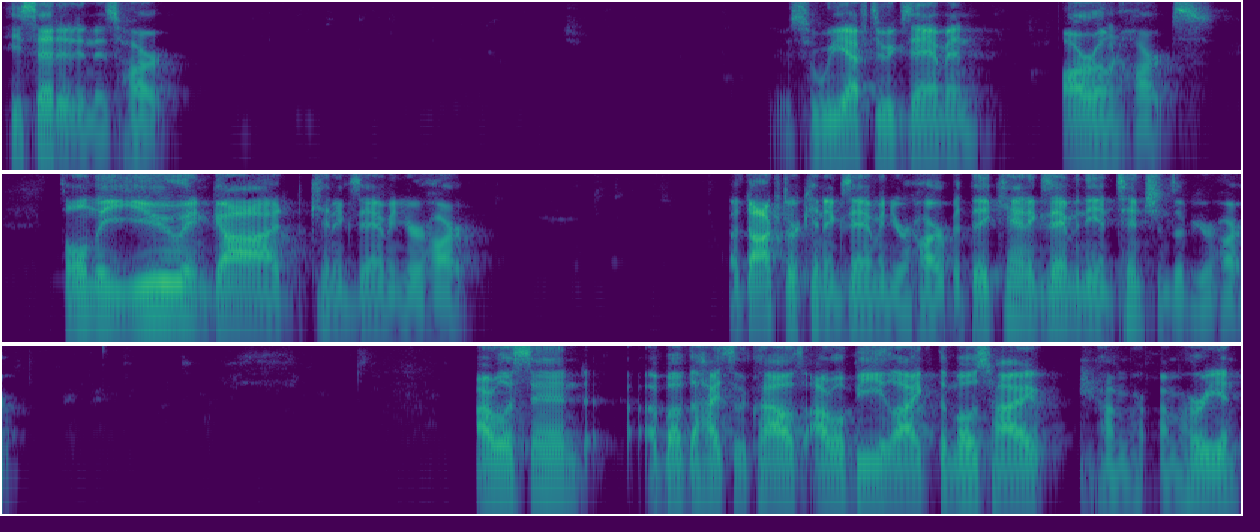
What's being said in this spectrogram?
he said it in his heart. So we have to examine our own hearts. It's Only you and God can examine your heart. A doctor can examine your heart, but they can't examine the intentions of your heart. I will ascend above the heights of the clouds. I will be like the Most High. I'm, I'm hurrying.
